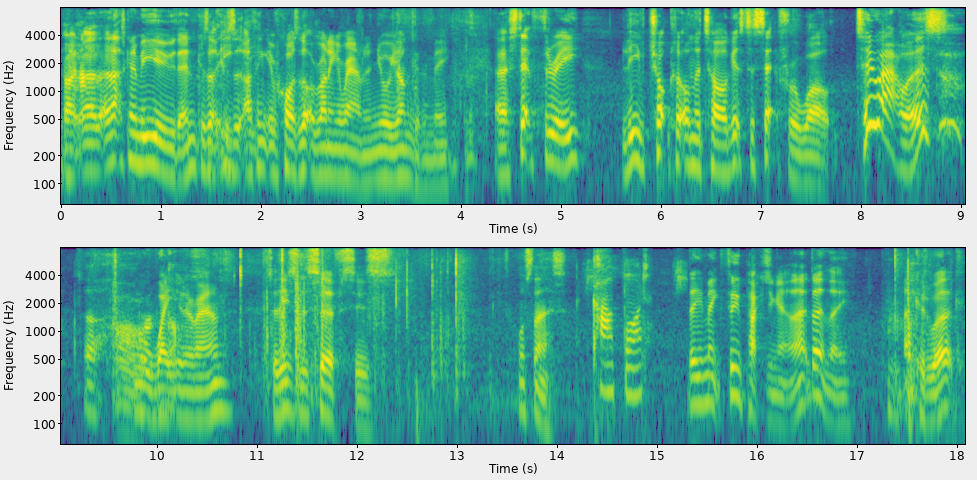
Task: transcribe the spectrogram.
Right, uh, that's going to be you then, because I think it requires a lot of running around, and you're younger than me. Uh, step three, leave chocolate on the targets to set for a while. Two hours? Oh, more waiting around. So these are the surfaces. What's that? Cardboard. They make food packaging out of that, don't they? That could work.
